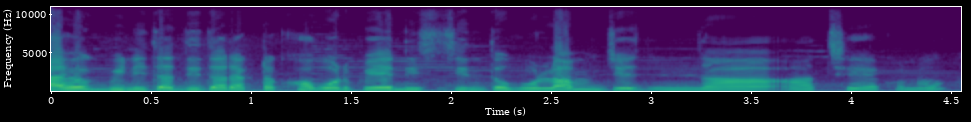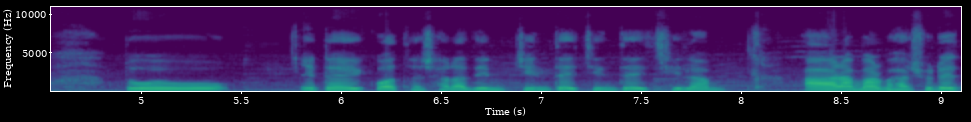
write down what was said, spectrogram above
যাই হোক, বিনিতা দিদার একটা খবর পেয়ে নিশ্চিন্ত হলাম যে না আছে এখনও তো এটাই কথা, সারাদিন চিন্তায় চিন্তায় ছিলাম। আর আমার ভাসুরের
